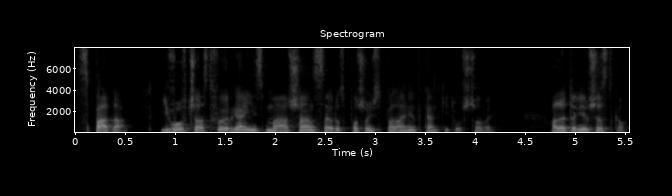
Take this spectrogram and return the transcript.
spada i wówczas twój organizm ma szansę rozpocząć spalanie tkanki tłuszczowej. Ale to nie wszystko.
